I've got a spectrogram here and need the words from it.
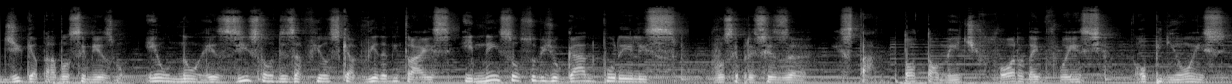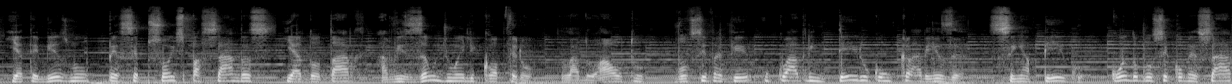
Diga para você mesmo: eu não resisto aos desafios que a vida me traz e nem sou subjugado por eles. Você precisa estar totalmente fora da influência opiniões e até mesmo percepções passadas e adotar a visão de um helicóptero lá do alto você vai ver o quadro inteiro com clareza, sem apego. Quando você começar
